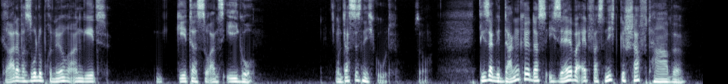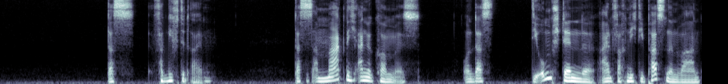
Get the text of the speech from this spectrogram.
gerade was Solopreneure angeht, geht das so ans Ego. Und das ist nicht gut. So. Dieser Gedanke, dass ich selber etwas nicht geschafft habe, das vergiftet einen. Dass es am Markt nicht angekommen ist und dass die Umstände einfach nicht die passenden waren,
